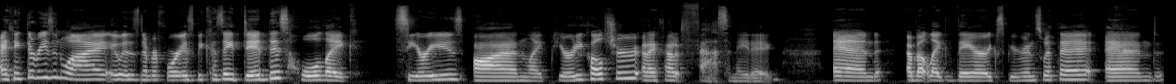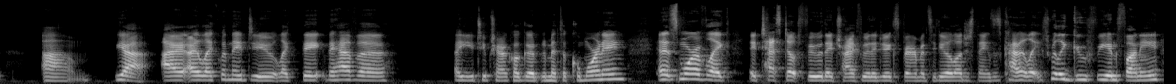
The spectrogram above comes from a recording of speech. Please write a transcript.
I think the reason why it was number four is because they did this whole like series on like purity culture, and I found it fascinating, and about like their experience with it, and um yeah, I I like when they do like they they have a a YouTube channel called Good Mythical Morning, and it's more of like they test out food, they try food, they do experiments, they do a lot of things. It's kind of like it's really goofy and funny,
